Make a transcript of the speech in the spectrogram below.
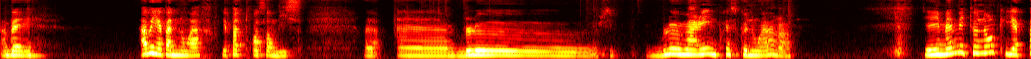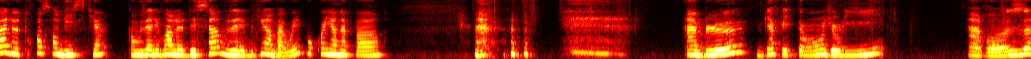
ah ben, ah ben, il n'y a pas de noir, il n'y a pas de 310. Voilà, un bleu, bleu marine presque noir. C'est même étonnant qu'il n'y a pas de 310. Tiens, quand vous allez voir le dessin, vous allez vous dire, bah oui, pourquoi il n'y en a pas? Un bleu, bien pétant, joli. Un rose.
